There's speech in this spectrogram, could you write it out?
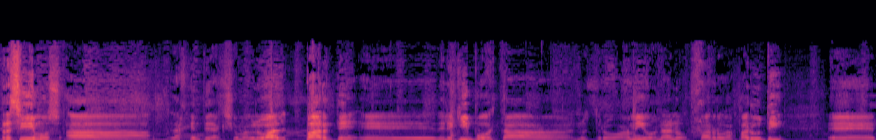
recibimos a la gente de Axioma Global, parte eh, del equipo, está nuestro amigo Nano Farro Gasparuti. Eh,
